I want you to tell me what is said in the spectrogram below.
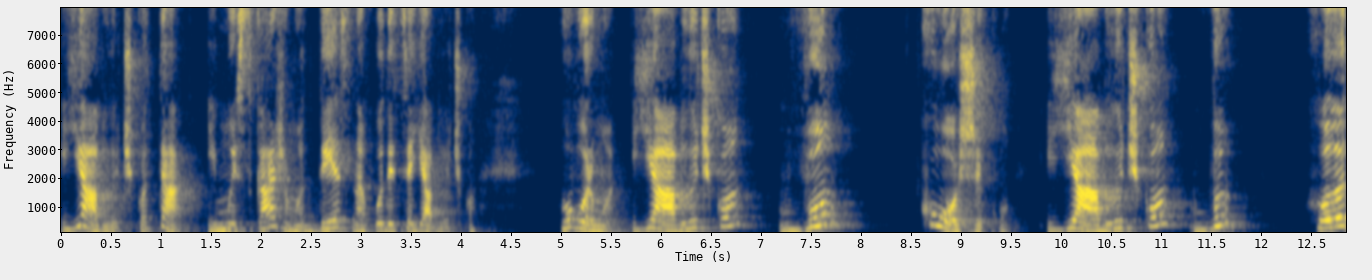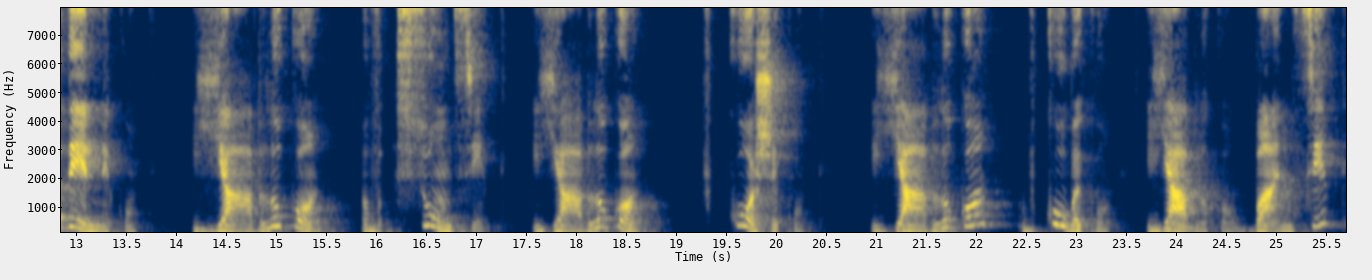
Яблучко, так. І ми скажемо, де знаходиться яблучко. Говоримо яблучко в кошику, яблучко в холодильнику, яблуко в сумці, яблуко в кошику, яблуко в кубику, яблуко в банці,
